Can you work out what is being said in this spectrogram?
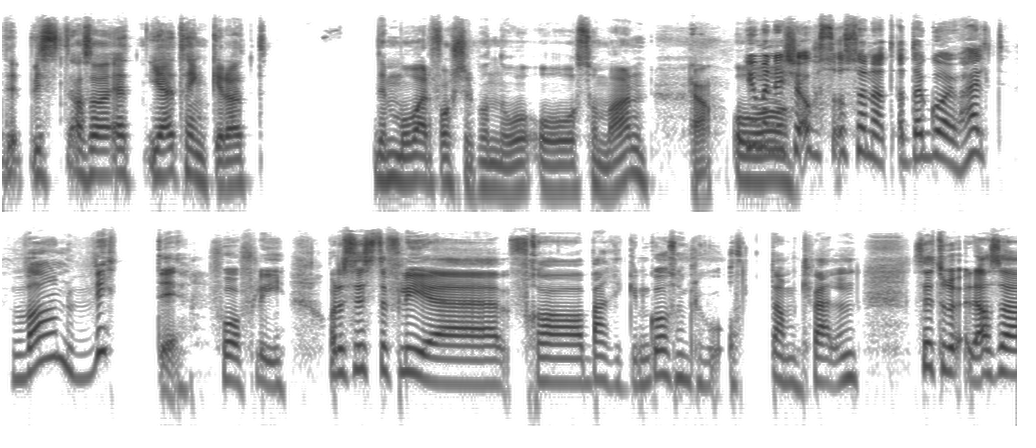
det, hvis, altså, jeg, jeg tenker at det må være forskjell på nå og sommeren. Ja. Og, Jo, men det er ikke også sånn at, at det går jo helt vanvittig få fly. Og det siste flyet fra Bergen går sånn klokka åtte om kvelden. Så jeg tror, altså,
